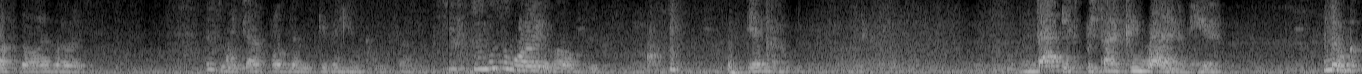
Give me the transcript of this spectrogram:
Pastor Everest. This my child problem is giving him concern. I'm also worried about it. Bianca, that is precisely why I'm here. Look,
